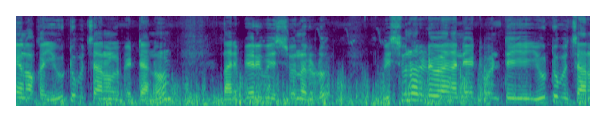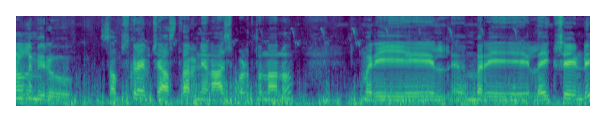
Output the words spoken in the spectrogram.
నేను ఒక యూట్యూబ్ ఛానల్ పెట్టాను. దాని పేరు విశ్వనరుడు. విశ్వనరుడు అనేటువంటి యూట్యూబ్ ఛానల్ని మీరు సబ్స్క్రైబ్ చేస్తారని నేను ఆశపడుతున్నాను. మరి మరి లైక్ చేయండి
